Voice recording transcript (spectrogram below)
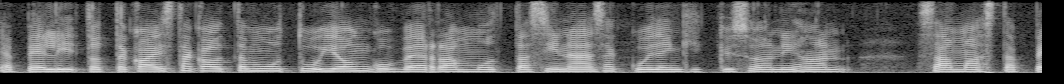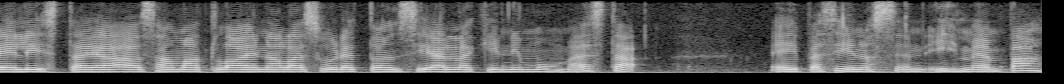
ja peli totta kai sitä kautta muuttuu jonkun verran, mutta sinänsä kuitenkin kyse on ihan samasta pelistä ja samat lainalaisuudet on sielläkin, niin mun mielestä eipä siinä ole sen ihmeempää.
